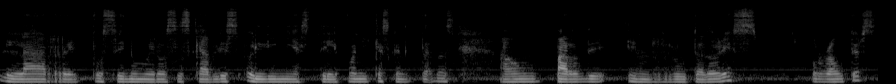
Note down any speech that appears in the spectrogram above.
la red posee numerosos cables o líneas telefónicas conectadas a un par de enrutadores o routers.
